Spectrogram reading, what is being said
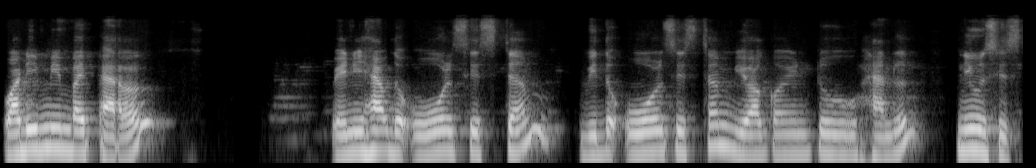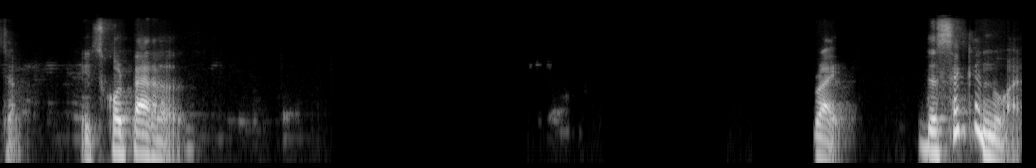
What do you mean by parallel? when you have the old system, with the old system, you are going to handle new system. It's called parallel. Right. The second one,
